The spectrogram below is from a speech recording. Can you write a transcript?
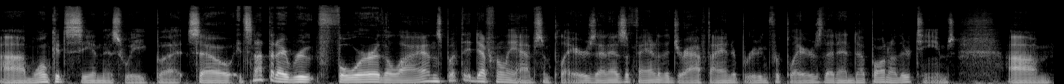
Um, won't get to see him this week, but so it's not that I root for the Lions, but they definitely have some players. And as a fan of the draft, I end up rooting for players that end up on other teams. Um,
